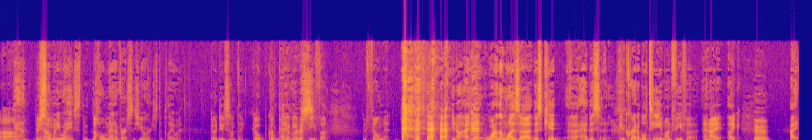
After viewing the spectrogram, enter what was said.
Um, yeah, there's you know. so many ways. The, the whole metaverse is yours to play with. Go do something. Go go The play a game of. FIFA and film it. you know, I, one of them was uh, this kid uh, had this uh, incredible team on FIFA, and I like. I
